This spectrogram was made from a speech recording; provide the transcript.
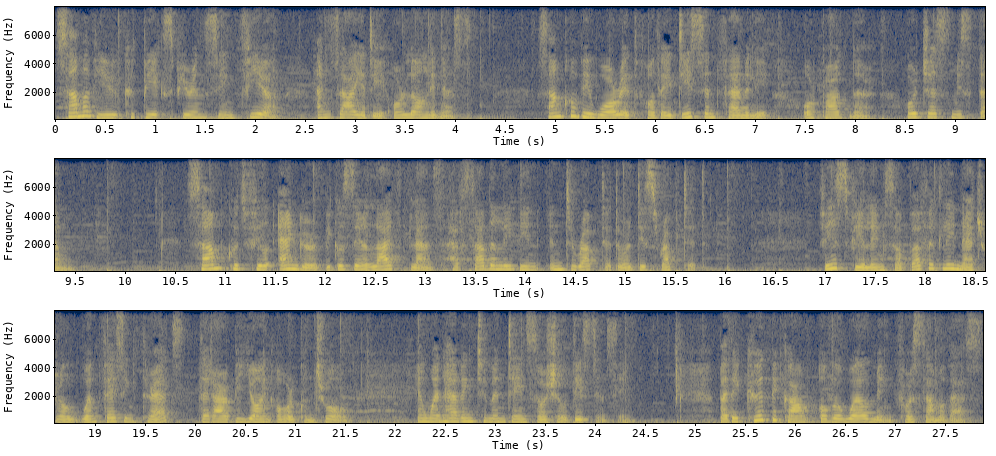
Some of you could be experiencing fear, anxiety, or loneliness. Some could be worried for their distant family or partner or just miss them. Some could feel anger because their life plans have suddenly been interrupted or disrupted. These feelings are perfectly natural when facing threats that are beyond our control and when having to maintain social distancing. But they could become overwhelming for some of us.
